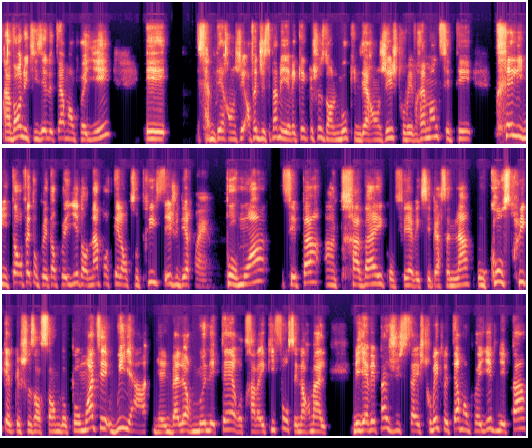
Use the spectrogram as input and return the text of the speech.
avant on utilisait le terme employé et ça me dérangeait. En fait, je sais pas, mais il y avait quelque chose dans le mot qui me dérangeait. Je trouvais vraiment que c'était très limitant. En fait, on peut être employé dans n'importe quelle entreprise. Et je veux dire, pour moi, c'est pas un travail qu'on fait avec ces personnes-là. On construit quelque chose ensemble. Donc pour moi, tu sais, oui, il y a, y a, une valeur monétaire au travail qu'ils font, c'est normal. Mais il n'y avait pas juste ça. Et je trouvais que le terme employé venait pas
